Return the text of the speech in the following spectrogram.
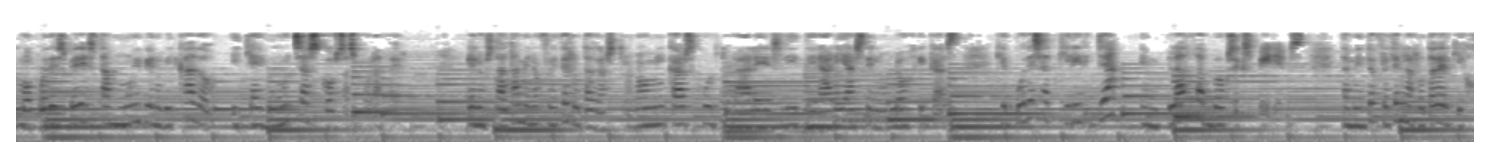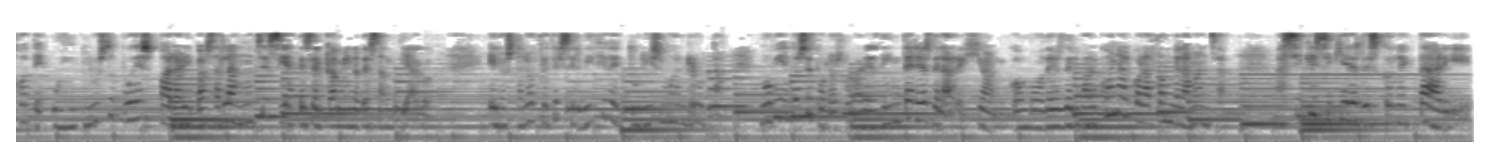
Como puedes ver está muy bien ubicado y que hay muchas cosas por hacer. El hostal también ofrece rutas gastronómicas, culturales, literarias, enológicas que puedes adquirir ya en Plaza Box Experience. También te ofrecen la ruta del Quijote o incluso puedes parar y pasar la noche si haces el camino de Santiago. El hostal ofrece el servicio de turismo en ruta, moviéndose por los lugares de interés de la región, como desde el balcón al corazón de la Mancha. Así que si quieres desconectar y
